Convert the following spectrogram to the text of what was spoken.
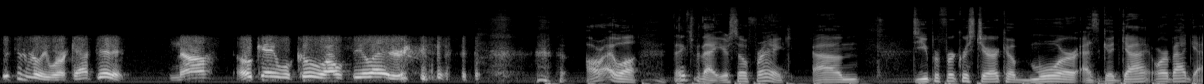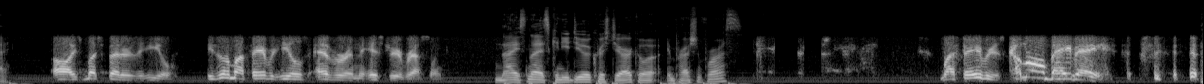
this didn't really work out, did it? Nah. Okay, well, cool. I'll see you later. All right. Well, thanks for that. You're so frank. Um, do you prefer Chris Jericho more as a good guy or a bad guy? Oh, he's much better as a heel. He's one of my favorite heels ever in the history of wrestling. Nice, nice. Can you do a Chris Jericho impression for us? My favorite is "Come on, baby,"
